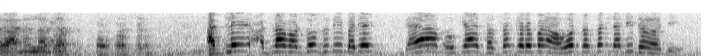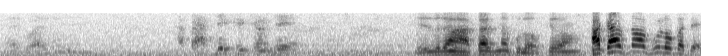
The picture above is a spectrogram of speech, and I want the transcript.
ના ના થાત આટલે આટલા વર્ષો સુધી બધે ગયા મૂક્યા સત્સંગ કર્યો પણ આવો સત્સંગ નથી થયો હજી. આકાશ ના ફૂલો કેવા? આકાશ ના ફૂલો બધે.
